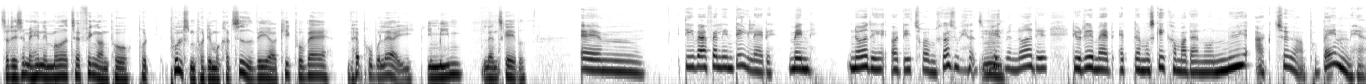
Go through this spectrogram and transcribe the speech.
Så det er simpelthen en måde at tage fingeren på, på pulsen på demokratiet ved at kigge på, hvad, hvad er populær i, i meme-landskabet? Øhm, det er i hvert fald en del af det, men noget af det, og det tror jeg måske også, vi er tilbage, mm. men noget af det, det er jo det med, at, at der måske kommer der nogle nye aktører på banen her.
